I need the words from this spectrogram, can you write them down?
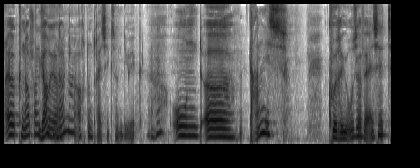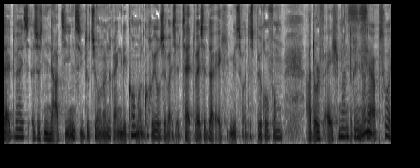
Äh, knapp, Schon ja, früher. nein, nein, 38 sind die weg. Und äh, dann ist kurioserweise zeitweise, also sind Nazi-Institutionen reingekommen, kurioserweise zeitweise der Eichmann, es war das Büro von Adolf Eichmann Das drinnen. ist ja absurd.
